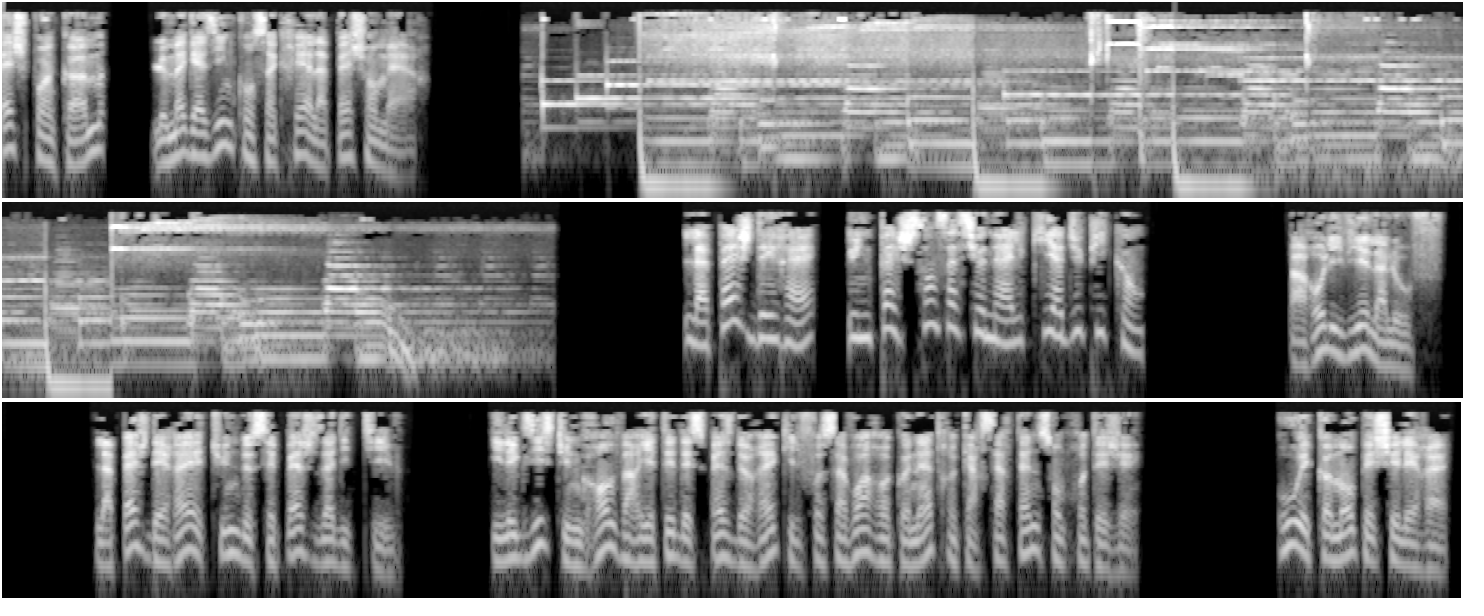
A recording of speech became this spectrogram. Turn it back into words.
pêche.com, le magazine consacré à la pêche en mer. La pêche des raies, une pêche sensationnelle qui a du piquant. Par Olivier Lalouf. La pêche des raies est une de ces pêches addictives. Il existe une grande variété d'espèces de raies qu'il faut savoir reconnaître car certaines sont protégées. Où et comment pêcher les raies?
